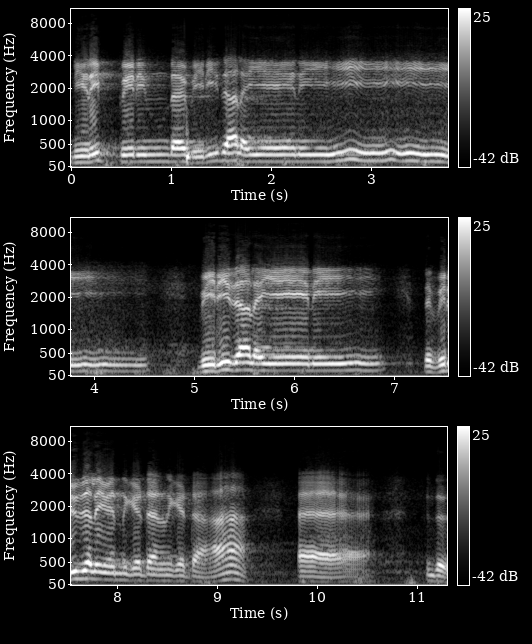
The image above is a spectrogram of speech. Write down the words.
நினைப்பெறிந்த விரிதலையேனி விரிதலையேனி இந்த விரிதலை என்ன கேட்டா என்ன கேட்டா இந்த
